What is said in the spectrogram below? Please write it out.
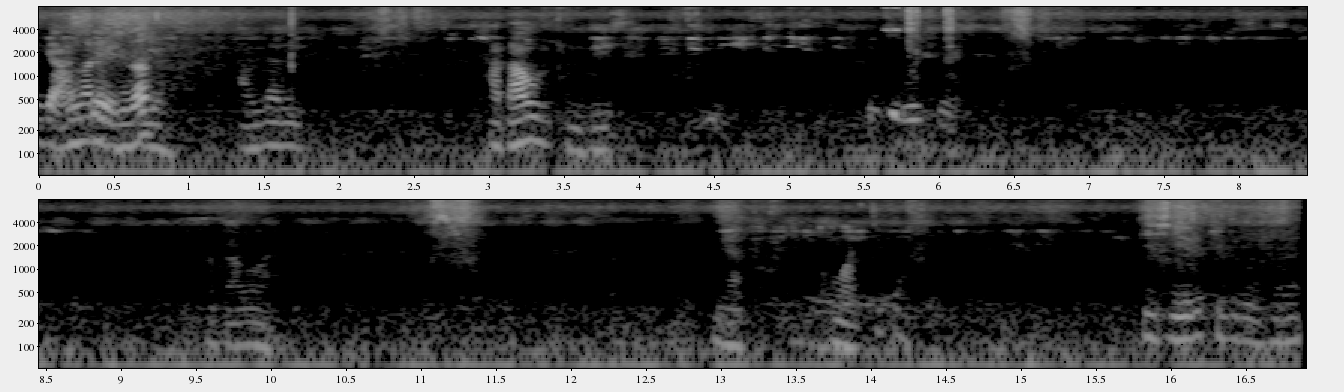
이게 안 가려지나? 가려지나? 안 가리. 다 나올 텐데. 있어요. 다 나와. 야, 그만 찍어. 빛이 이렇게 들어오잖아.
